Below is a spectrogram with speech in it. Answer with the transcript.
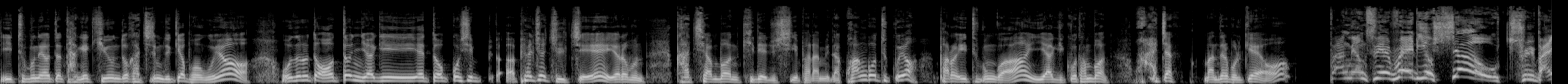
이 두 분의 어떤 닭의 기운도 같이 좀 느껴보고요. 오늘은 또 어떤 이야기에 또 꽃이 어, 펼쳐질지 여러분 같이 한번 기대해 주시기 바랍니다. 광고 듣고요. 바로 이 두 분과 이야기꽃 한번 활짝 만들어 볼게요. 박명수의 라디오 쇼 출발!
